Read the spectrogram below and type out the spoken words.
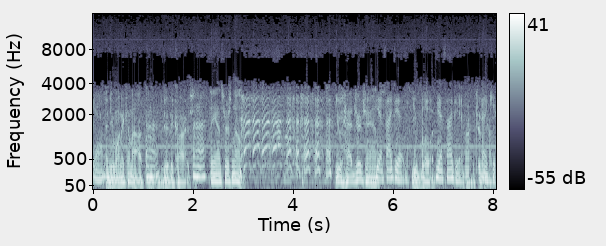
Yes. and you want to come out and Uh-huh. do the cars, Uh-huh. the answer is no. you had your chance. Yes, I did. You blew it. Yes, I did. to Thank you.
